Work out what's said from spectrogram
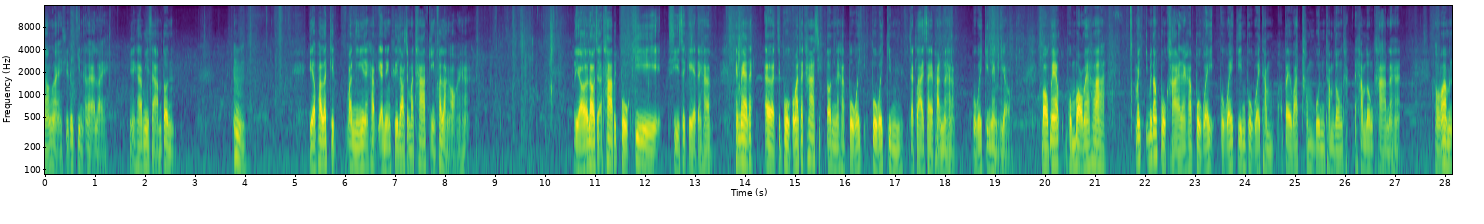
น้องหน่อยที่ได้กินอะไรอะไรนี่ครับ มีสามต้นเดี๋ยวภารกิจวันนี้นะครับอีกอันหนึ่งคือเราจะมาทาบกิ่งฝรั่งออกนะฮะเดี๋ยวเราจะทาไปปลูกที่สีสเกตนะครับ ให้แม่เออจะปลูกประมาณสักห้าสิบต้นนะครับ ปลูกไว้ปลูกไว้กินจากหลายสายพันธุ์นะครับ ปลูกไว้กินอย่างเดียว บอกแม่ผมบอกแม่ว่า ไม่ไม่ต้องปลูกขายนะครับ ปลูกไว้ปลูกไว้กินปลูกไว้ทำเอาไปวัดทำบุญทำโรงทำโรงทานนะฮะเพราะว่ามัน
